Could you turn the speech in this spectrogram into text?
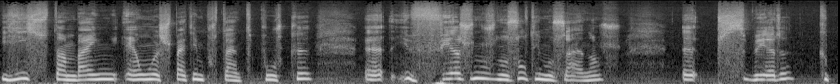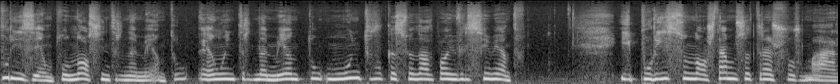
E isso também é um aspecto importante, porque uh, fez-nos, nos últimos anos, uh, perceber que, por exemplo, o nosso internamento é um internamento muito vocacionado para o envelhecimento. E por isso nós estamos a transformar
